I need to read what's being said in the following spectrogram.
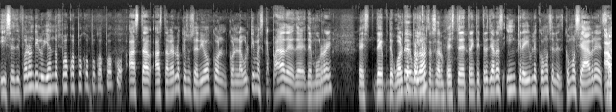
Y se fueron diluyendo poco a poco, poco a poco, hasta, hasta ver lo que sucedió con, con la última escapada de, de, de Murray, es- de, de Walker, De perdón. tercero. Este, de 33 yardas, increíble cómo se, les, cómo se abre, se Abre.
